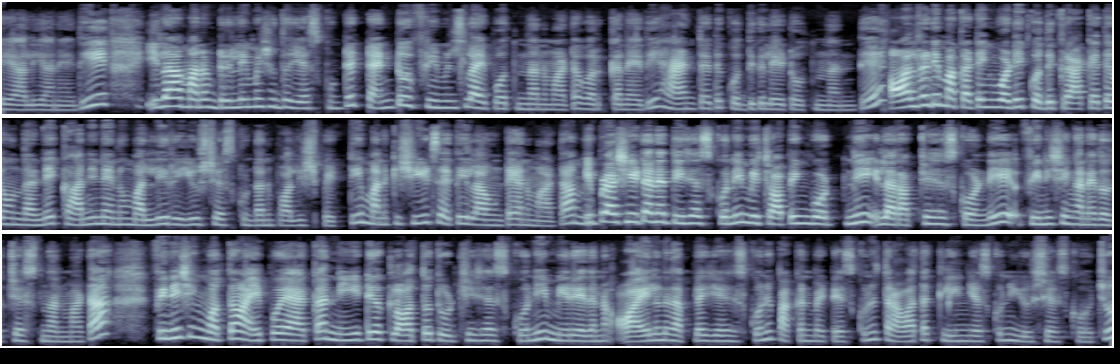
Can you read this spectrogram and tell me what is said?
చేయాలి అనేది. ఇలా మనం డ్రిల్లింగ్ మిషన్తో చేసుకుంటే టెన్ టు ఫిఫ్టీన్ మినిట్స్లో అయిపోతుంది అనమాట వర్క్ అనేది హ్యాండ్ అయితే కొద్దిగా లేట్ అవుతుంది అంతే ఆల్రెడీ మా కటింగ్ బాడీ కొద్ది క్రాక్ అయితే ఉందండి. కానీ నేను మళ్ళీ రీయూస్ చేసుకుంటాను పాలిష్ పెట్టి. మనకి షీట్స్ అయితే ఇలా ఉంటాయి అనమాట ఇప్పుడు ఆ షీట్ అనేది తీసేసుకుని మీ చాపింగ్ బోర్డ్ని ఇలా రబ్ చేసేసుకోండి. ఫినిషింగ్ అనేది వచ్చేస్తుంది అనమాట ఫినిషింగ్ మొత్తం అయిపోయాక నీట్గా క్లాత్తో తుడిచేసేసుకొని మీరు ఏదైనా ఆయిల్ అనేది అప్లై చేసుకొని పక్కన పెట్టేసుకుని తర్వాత క్లీన్ చేసుకుని యూస్ చేసుకోవచ్చు.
